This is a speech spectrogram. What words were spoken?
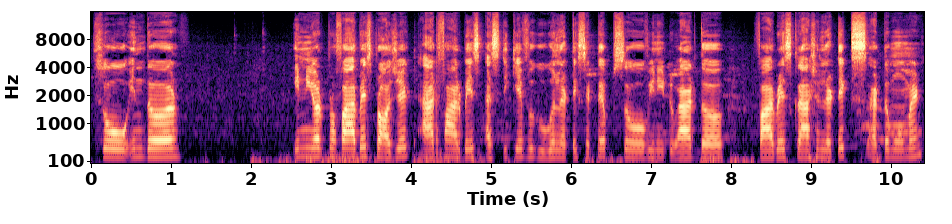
So in the in your firebase project add firebase sdk for google analytics setup. So we need to add the firebase crash analytics at the moment.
